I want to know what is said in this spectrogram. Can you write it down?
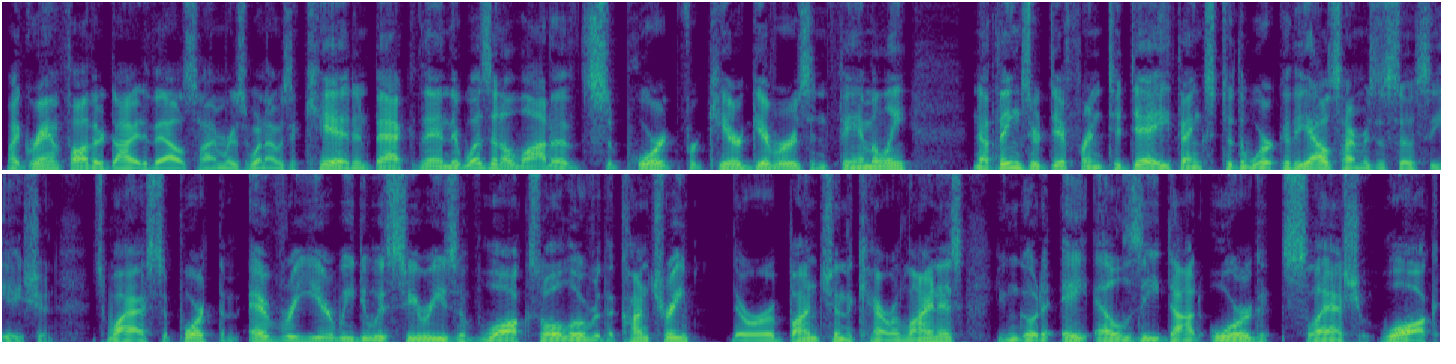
My grandfather died of Alzheimer's when I was a kid, and back then there wasn't a lot of support for caregivers and family. Now, things are different today thanks to the work of the Alzheimer's Association. It's why I support them. Every year we do a series of walks all over the country. There are a bunch in the Carolinas. You can go to alz.org slash walk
